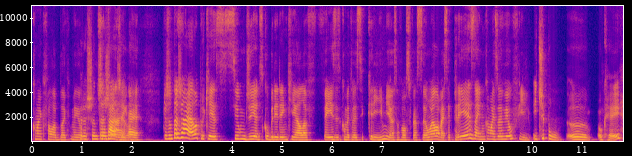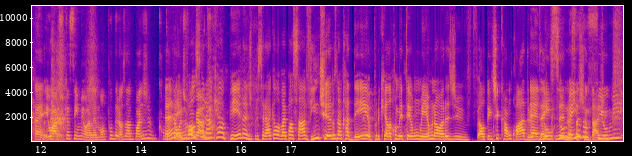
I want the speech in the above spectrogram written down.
Como é que fala blackmail? Pra chantagear ela. é. Pra chantagear ela, porque se um dia descobrirem que ela fez e cometeu esse crime, essa falsificação, ela vai ser presa e nunca mais vai ver o filho. E tipo, ah, ok. É, eu acho que assim, meu, ela é mó poderosa, ela pode contratar um É, qual advogado. será que é a pena? De, será que ela vai passar 20 anos na cadeia porque ela cometeu um erro na hora de autenticar um quadro? É, no, insano no meio essa do chantagem. filme,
